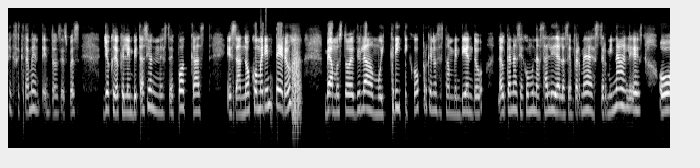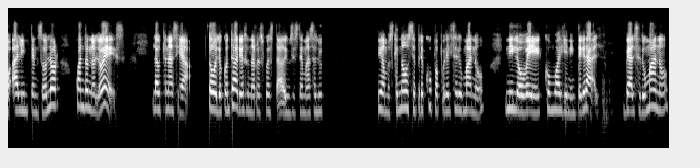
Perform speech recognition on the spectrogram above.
Exactamente, entonces pues yo creo que la invitación en este podcast es a no comer entero, veamos todo desde un lado muy crítico porque nos están vendiendo la eutanasia como una salida a las enfermedades terminales o al intenso dolor, cuando no lo es. La eutanasia, todo lo contrario, es una respuesta de un sistema de salud, digamos que no se preocupa por el ser humano ni lo ve como alguien integral, ve al ser humano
